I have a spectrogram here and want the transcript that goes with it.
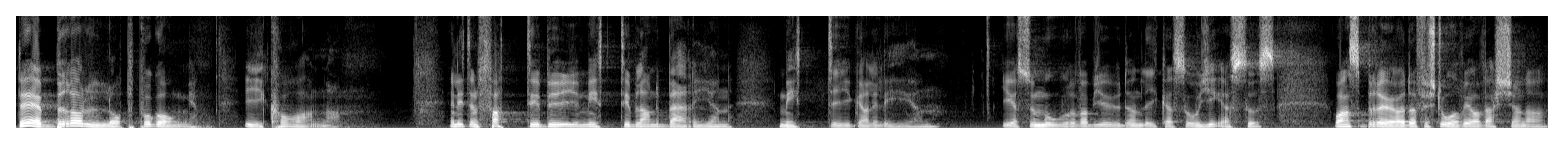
Det är bröllop på gång i Kana. En liten fattig by mitt ibland bergen, mitt i Galileen. Jesu mor var bjuden, likaså Jesus och hans bröder förstår vi av verserna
